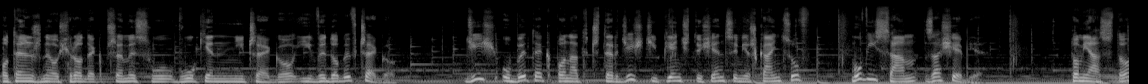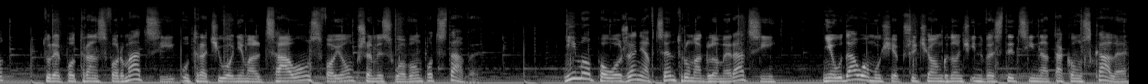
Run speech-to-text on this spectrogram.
potężny ośrodek przemysłu włókienniczego i wydobywczego. Dziś ubytek ponad 45 tysięcy mieszkańców mówi sam za siebie. To miasto, które po transformacji utraciło niemal całą swoją przemysłową podstawę. Mimo położenia w centrum aglomeracji, nie udało mu się przyciągnąć inwestycji na taką skalę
